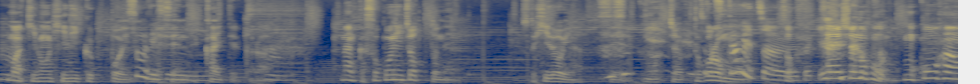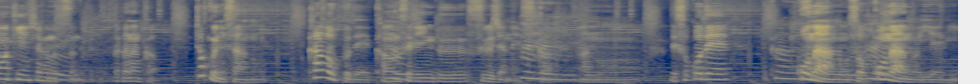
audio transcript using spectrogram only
まあ基本皮肉っぽい目線で描いてるから、ねはい、なんかそこにちょっとねちょっとひどいなって思っちゃうところも。最初の方もう後半は気にしなくなってたんだけど、うん、だからなんか特にさあの家族でカウンセリングするじゃないですか。あのでそこでコナーのそう、はい、コナーの家に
